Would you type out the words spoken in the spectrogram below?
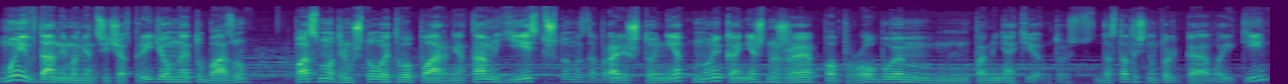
Мы в данный момент сейчас придем на эту базу. Посмотрим, что у этого парня там есть, что мы забрали, что нет. Ну и, конечно же, попробуем поменять ее. То есть, достаточно только войти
